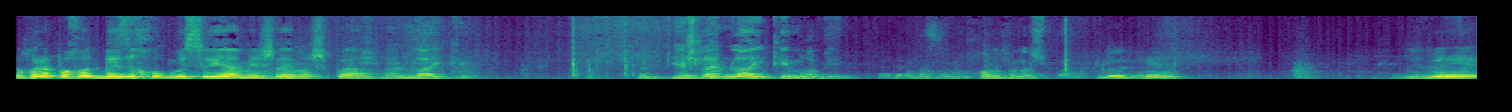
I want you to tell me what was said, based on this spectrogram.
לכל הפחות באיזה חוג מסוים יש להם השפעה. יש להם לייקים. יש להם לייקים רבים. זה בכל אופן השפעה. כן. ו-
